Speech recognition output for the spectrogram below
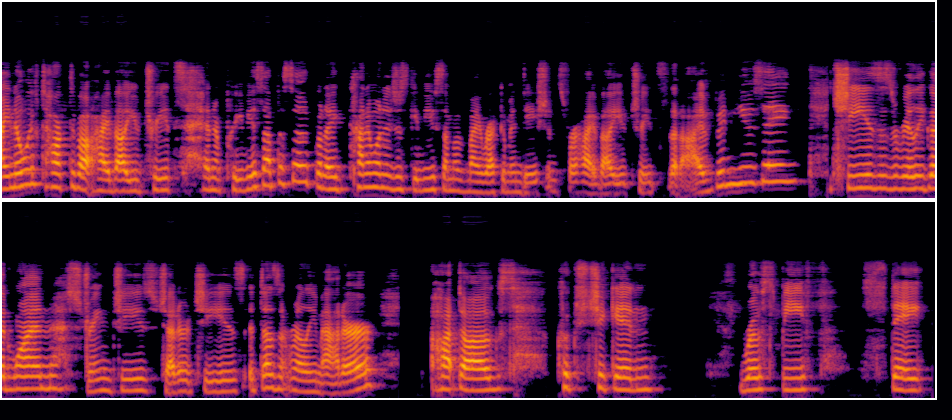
I know we've talked about high value treats in a previous episode, but I kind of want to just give you some of my recommendations for high value treats that I've been using. Cheese is a really good one, string cheese, cheddar cheese, it doesn't really matter. Hot dogs, cooked chicken, roast beef, steak,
